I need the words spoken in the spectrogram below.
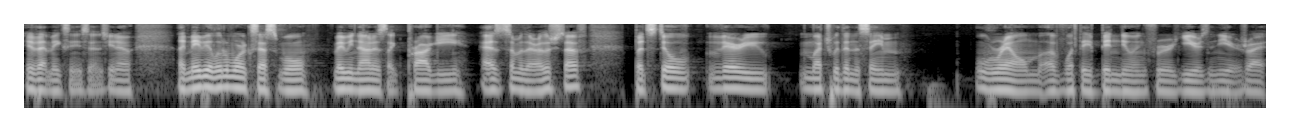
if that makes any sense. You know, like maybe a little more accessible, maybe not as like proggy as some of their other stuff, but still very much within the same realm of what they've been doing for years and years, right?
